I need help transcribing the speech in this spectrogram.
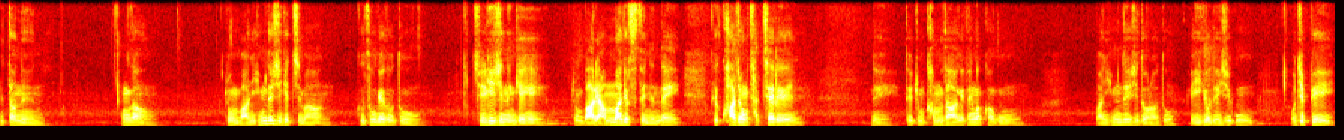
일단은 항상 좀 많이 힘드시겠지만 그 속에서도 즐기시는 게좀 말이 안 맞을 수도 있는데 그 과정 자체를 네 되게 좀 감사하게 생각하고 많이 힘드시더라도 이겨내시고 어차피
